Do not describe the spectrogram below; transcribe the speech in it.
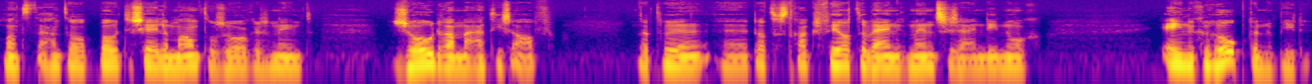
Want het aantal potentiële mantelzorgers neemt zo dramatisch af, dat, we, dat er straks veel te weinig mensen zijn die nog enige hulp kunnen bieden.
